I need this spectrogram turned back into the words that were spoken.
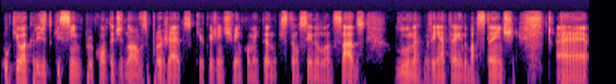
o que eu acredito que sim, por conta de novos projetos que, que a gente vem comentando que estão sendo lançados. Luna vem atraindo bastante. É,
